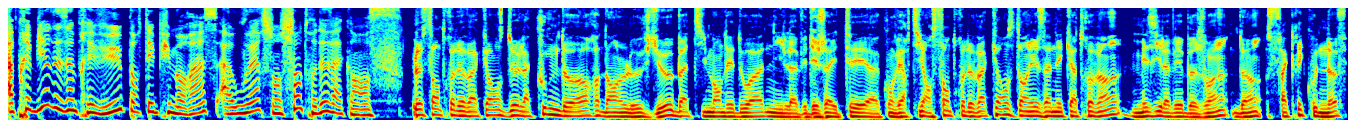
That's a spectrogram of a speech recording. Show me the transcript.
Après bien des imprévus, Porté Puy-Moras a ouvert son centre de vacances. Le centre de vacances de la Coume d'Or dans le vieux bâtiment des douanes. Il avait déjà été converti en centre de vacances dans les années 80, mais il avait besoin d'un sacré coup de neuf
